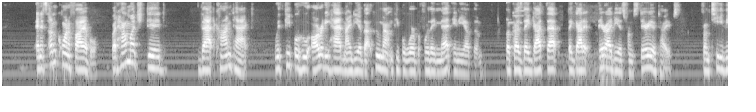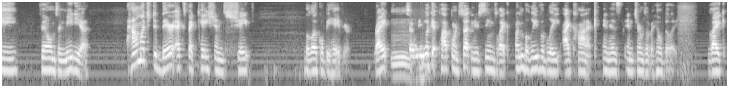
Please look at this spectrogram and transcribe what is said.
And it's unquantifiable. But how much did that contact with people who already had an idea about who mountain people were before they met any of them? Because they got that they got it their ideas from stereotypes, from TV, films, and media. How much did their expectations shape the local behavior? Right? Mm. So when you look at Popcorn Sutton, who seems like unbelievably iconic in his in terms of a hillbilly, like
